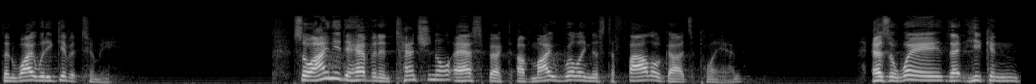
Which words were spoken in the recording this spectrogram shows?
then why would he give it to me? So I need to have an intentional aspect of my willingness to follow God's plan as a way that he can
